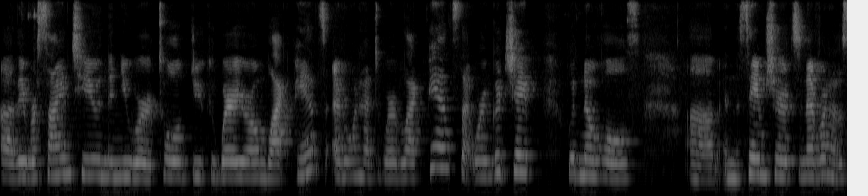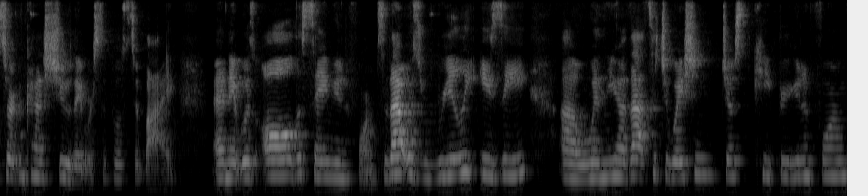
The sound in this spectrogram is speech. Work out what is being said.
uh, they were assigned to you and then you were told you could wear your own black pants. Everyone had to wear black pants that were in good shape with no holes um, and the same shirts and everyone had a certain kind of shoe they were supposed to buy and it was all the same uniform. So that was really easy. Uh, when you have that situation, just keep your uniform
